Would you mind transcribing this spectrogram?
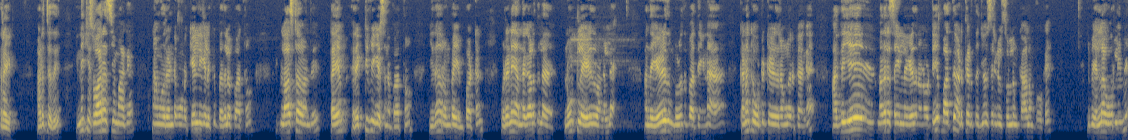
ரைட் அடுத்தது இன்னைக்கு சுவாரஸ்யமாக நாம் ஒரு ரெண்டு மூணு கேள்விகளுக்கு பதிலை பார்த்தோம். லாஸ்ட்டாக வந்து டைம் ரெக்டிஃபிகேஷனை பார்த்தோம். இதுதான் ரொம்ப இம்பார்ட்டன்ட் உடனே அந்த காலத்தில் நோட்டில் எழுதுவாங்கல்ல அந்த எழுதும் பொழுது பார்த்தீங்கன்னா கணக்கை விட்டுட்டு எழுதுறவங்களும் இருக்காங்க. அதையே மதுரை சைடில் எழுதின நோட்டையே பார்த்து அடுத்தடுத்த ஜோசியர்கள் சொல்லும் காலம் போக இப்போ எல்லா ஊர்லேயுமே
